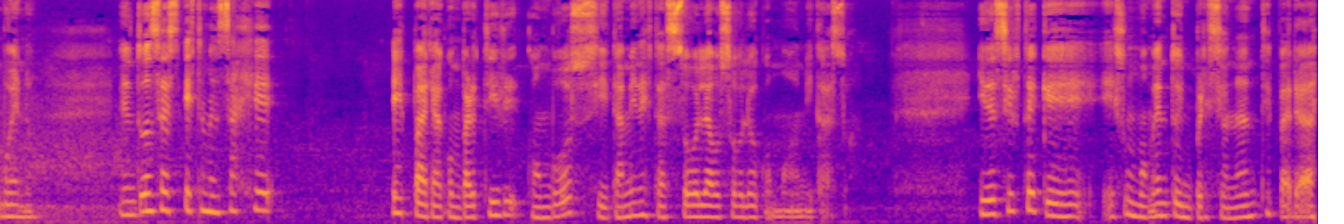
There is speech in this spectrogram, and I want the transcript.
Bueno, entonces este mensaje es para compartir con vos si también estás sola o solo como en mi caso. Y decirte que es un momento impresionante para,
